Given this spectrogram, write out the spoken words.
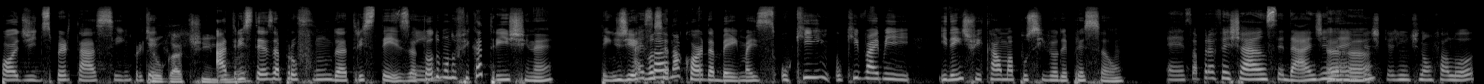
pode despertar, assim? Porque gatilho. a né? tristeza profunda, a tristeza, Sim. todo mundo fica triste, né? Tem dia Aí que você só- não acorda bem, mas o que, o que vai me identificar uma possível depressão? É, só para fechar a ansiedade, né? Aham. que Acho que a gente não falou.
